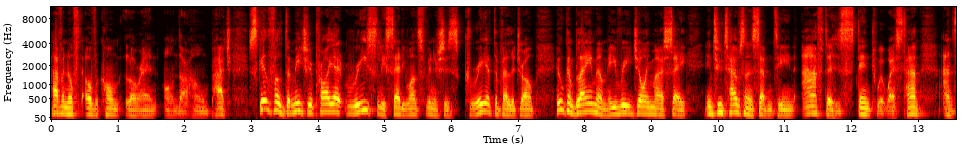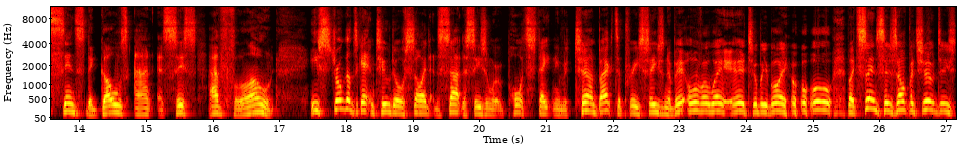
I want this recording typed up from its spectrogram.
have enough to overcome Lorient on their home patch. Skillful Dimitri Payet recently said he wants to finish his career at the Velodrome. Who can blame him? He rejoined Marseille in 2017 after his stint with West Ham, and since the goals and assists have flown. He struggled to get in Tudor's side at the start of the season with reports stating he returned back to pre-season a bit overweight here, chubby boy. but since his opportunities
